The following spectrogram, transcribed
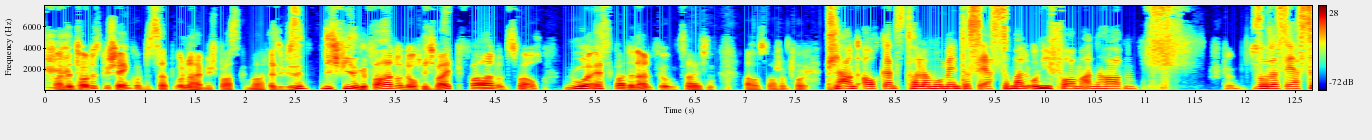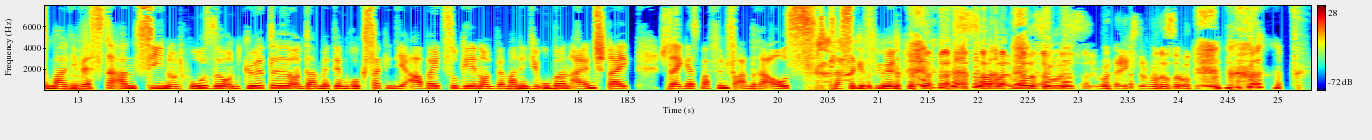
war ein tolles Geschenk und es hat unheimlich Spaß gemacht. Also wir sind nicht viel gefahren und auch nicht weit gefahren und es war auch nur S-Bahn in Anführungszeichen, aber es war schon toll. Klar und auch ganz toller Moment, das erste Mal Uniform anhaben. Stimmt. So das erste Mal die Ja. Weste anziehen und Hose und Gürtel und dann mit dem Rucksack in die Arbeit zu gehen und wenn man in die U-Bahn einsteigt, steigen erstmal fünf andere aus. Klasse Gefühl. Das ist aber immer so. Das ist immer echt immer so.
